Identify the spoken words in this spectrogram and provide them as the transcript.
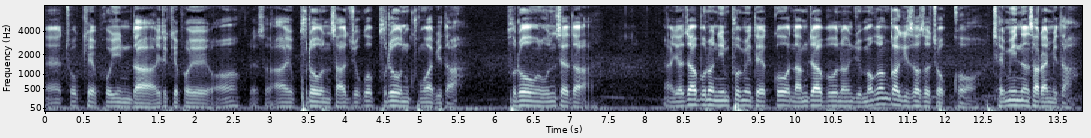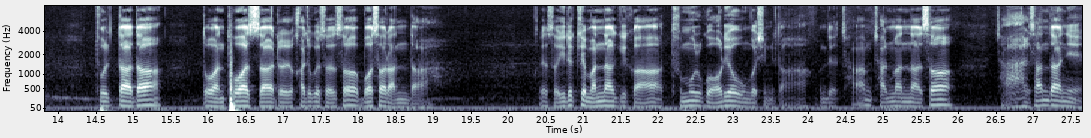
에, 좋게 보인다 이렇게 보여요. 그래서 아 부러운 사주고 부러운 궁합이다. 부러운 운세다. 아, 여자분은 인품이 됐고 남자분은 유머 감각이 있어서 좋고 재미있는 사람이다. 둘 다다 또한 도화살을 가지고 있어서 머설한다. 그래서 이렇게 만나기가 드물고 어려운 것입니다. 근데 참 잘 만나서 잘 산다니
